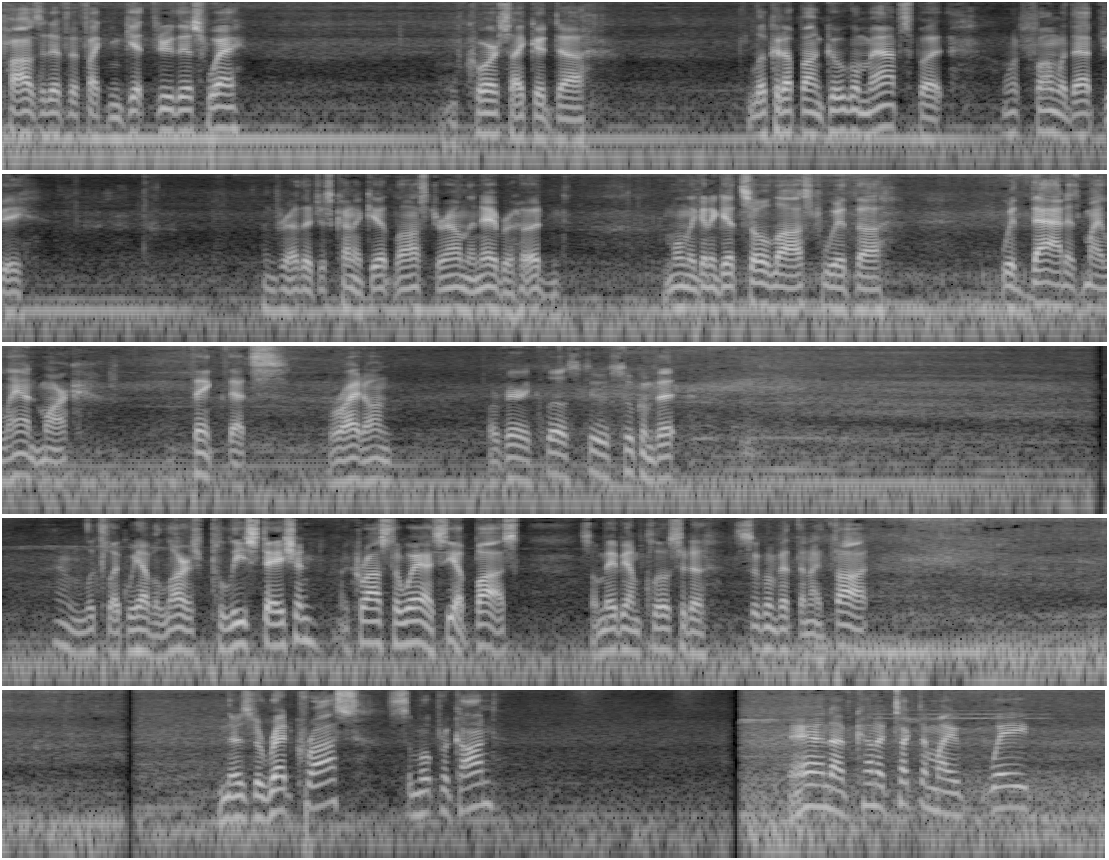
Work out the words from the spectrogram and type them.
positive if I can get through this way. Of course, I could uh, look it up on Google Maps, but what fun would that be? I'd rather just kind of get lost around the neighborhood. I'm only going to get so lost with uh, with that as my landmark. I think that's right on or very close to Sukhumvit. And looks like we have a large police station across the way. I see a bus, so maybe I'm closer to Sukhumvit than I thought. And there's the Red Cross, Samut Prakan. And I've kind of tucked on my way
